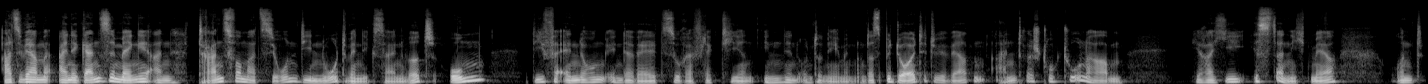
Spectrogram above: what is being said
Also wir haben eine ganze Menge an Transformation, die notwendig sein wird, um die Veränderung in der Welt zu reflektieren in den Unternehmen. Und das bedeutet, wir werden andere Strukturen haben. Hierarchie ist da nicht mehr. Und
